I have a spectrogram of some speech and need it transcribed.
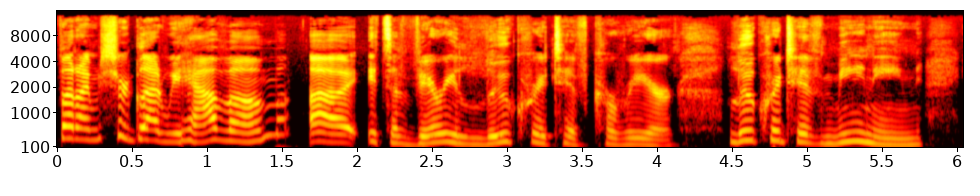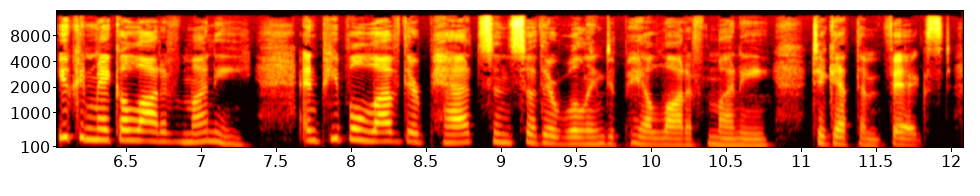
but I'm sure glad we have them. Uh, it's a very lucrative career. Lucrative meaning you can make a lot of money. And people love their pets, and so they're willing to pay a lot of money to get them fixed.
